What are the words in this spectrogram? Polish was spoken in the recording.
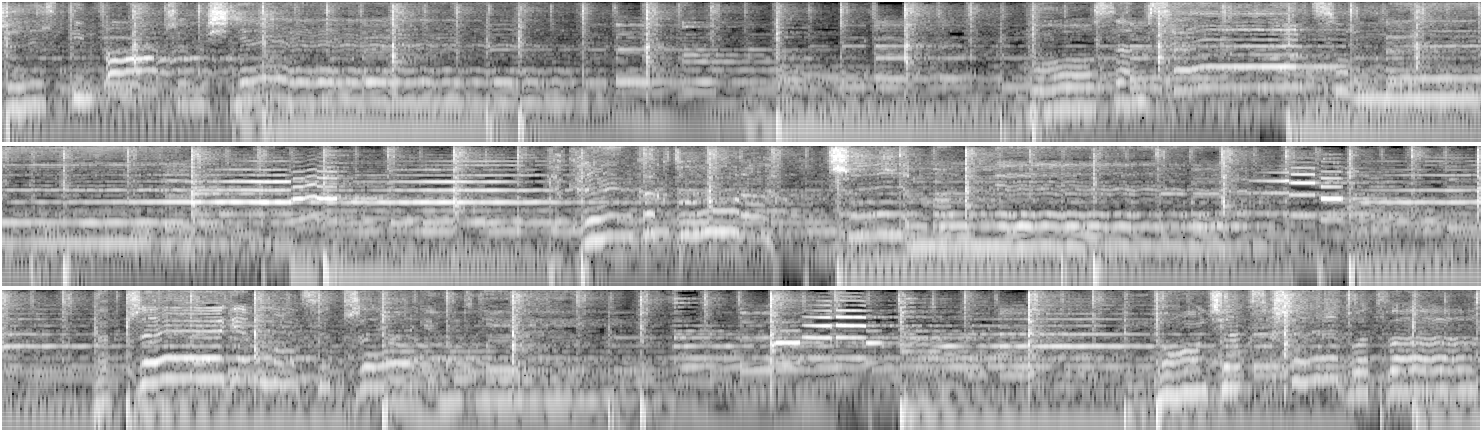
wszystkim, o czym śnię. jak skrzydła dwa.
